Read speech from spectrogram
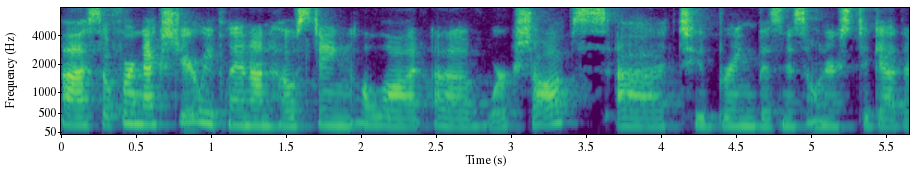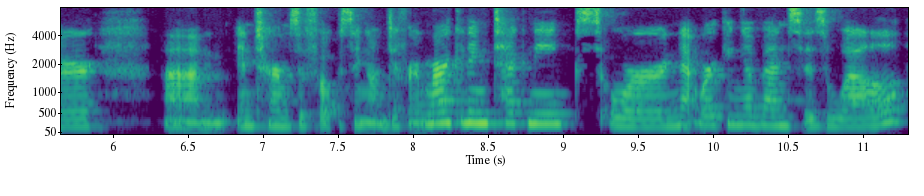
Uh, so for next year, we plan on hosting a lot of workshops uh, to bring business owners together um, in terms of focusing on different marketing techniques or networking events as well.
